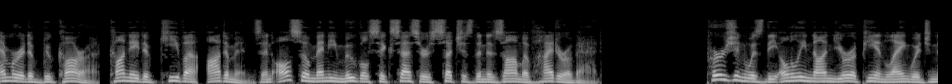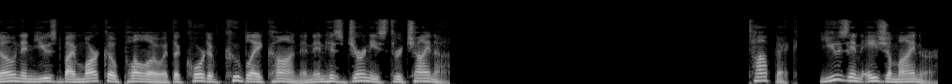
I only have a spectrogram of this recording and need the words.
Emirate of Bukhara, Khanate of Khiva, Ottomans and also many Mughal successors such as the Nizam of Hyderabad. Persian was the only non-European language known and used by Marco Polo at the court of Kublai Khan and in his journeys through China. Use in Asia Minor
